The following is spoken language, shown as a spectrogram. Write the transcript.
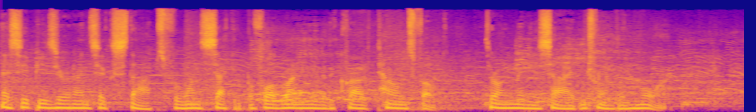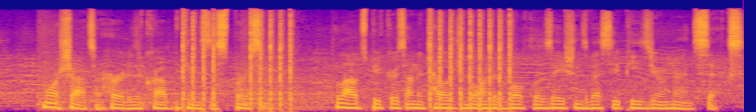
SCP-096 stops for one second before running into the crowd of townsfolk, throwing many aside and trampling more. More shots are heard as the crowd begins dispersing. The loudspeakers unintelligible under the vocalizations of SCP-096.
